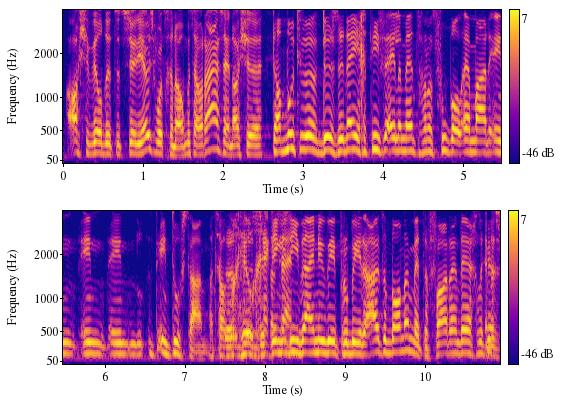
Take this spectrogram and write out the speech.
als je wil dat het serieus wordt genomen, het zou raar zijn als je... Dan moeten we dus de negatieve elementen van het voetbal er maar in, in, in, in toestaan. het zou toch heel de, de gek dingen zijn? die wij nu weer proberen uit te bannen met de VAR en dergelijke... En dat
